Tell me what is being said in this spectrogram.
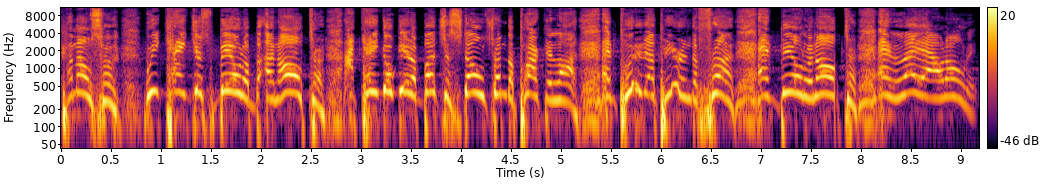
Come on, son. We can't just build a, an altar. I can't go get a bunch of stones from the parking lot and put it up here in the front and build an altar and lay out on it.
